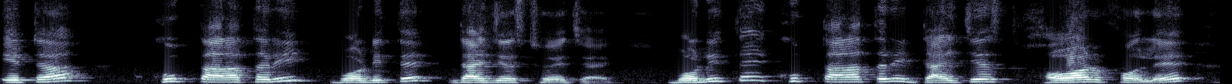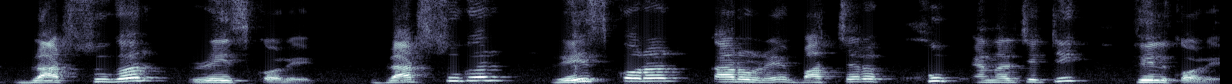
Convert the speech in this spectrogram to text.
এটা খুব তাড়াতাড়ি বডিতে ডাইজেস্ট হয়ে যায়। বডিতে খুব তাড়াতাড়ি ডাইজেস্ট হওয়ার ফলে ব্লাড সুগার রেজ করে। ব্লাড সুগার রেজ করার কারণে বাচ্চারা খুব এনার্জেটিক ফিল করে।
